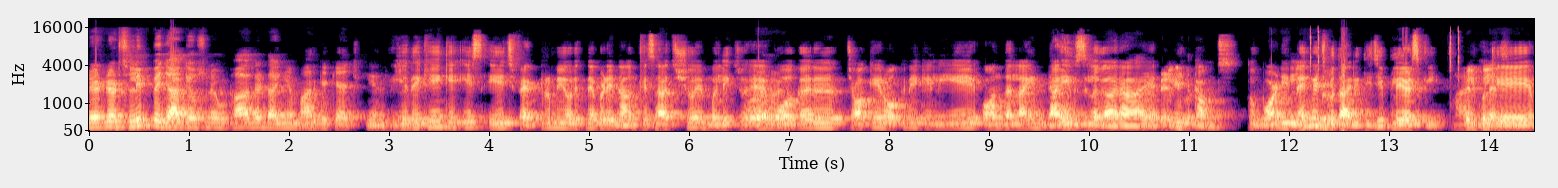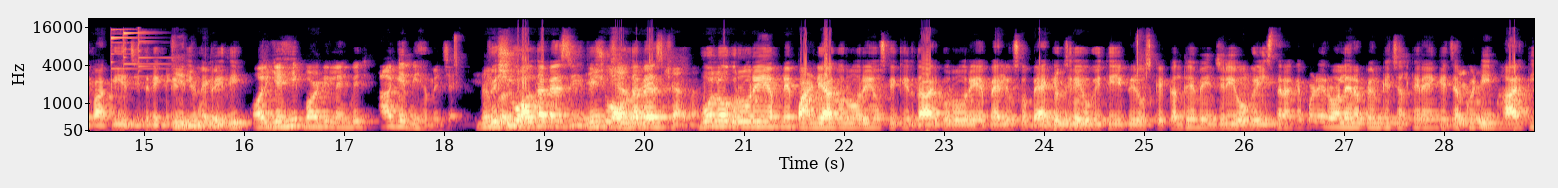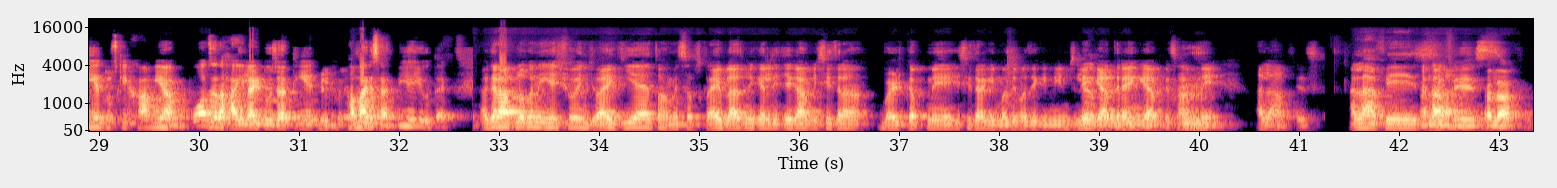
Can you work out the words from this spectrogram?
डेड डेड स्लिप पे जाके उसने उठा के डाइयाँ मार के कैच किया। ये देखिए कि इस एज फैक्टर में और इतने बड़े नाम के साथ शोएब मलिक जो है वो अगर चौके रोकने के लिए ऑन द लाइन डाइव्स लगा रहा है इट काउंट्स तो बॉडी लैंग्वेज बता रही थी जी प्लेयर्स की बिल्कुल। कि। वाकई ये जीतने के लिए जीतने उतरी थी। और यही बॉडी लैंग्वेज आगे भी हमें चाहिए। Wish you all the best ji wish you all the best वो लोग रो रहे हैं अपने पांड्या को रो रहे हैं उसके किरदार को रो रहे हैं पहले उसको बैक इंजरी हो गई थी फिर उसके कंधे में इंजरी हो गई इस तरह के बड़े रोले रपे उनके चलते रहेंगे। जब कोई टीम हारती है तो उसकी खामियाँ बहुत ज़्यादा हाईलाइट हो जाती है। बिल्कुल। हमारे साथ भी यही होता है। अगर आप लोगों ने ये शो एंजॉय किया है तो हमें सब्सक्राइब लाजमी कर लीजिएगा। हम इसी तरह वर्ल्ड कप में इसी तरह की मज़े मज़े की मीम्स लेके आते रहेंगे आपके सामने। अल्लाह हाफिज। अल्लाह हाफिज। अल्लाह हाफिज। अल्लाह हाफिज।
